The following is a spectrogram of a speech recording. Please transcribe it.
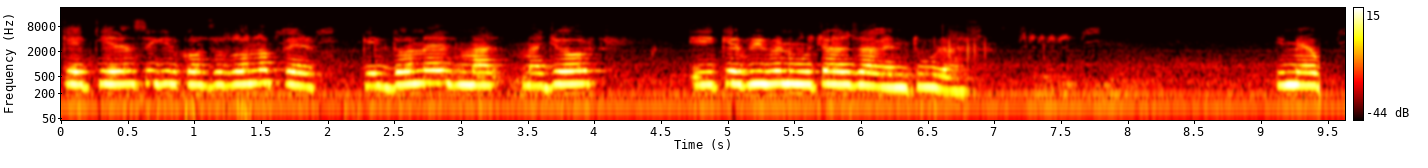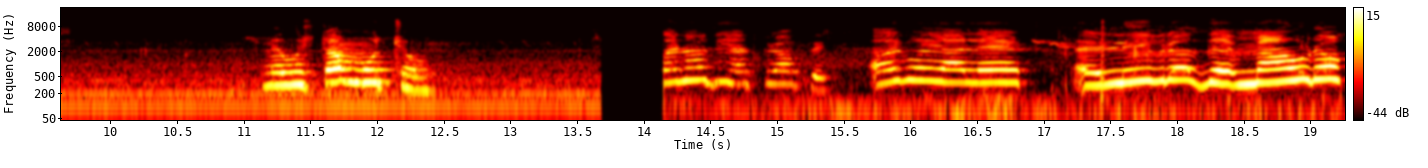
que quieren seguir con su dono, pero que el dono es ma mayor y que viven muchas aventuras. Y me, me gustó mucho. Buenos días, profe. Hoy voy a leer el libro de Mauro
